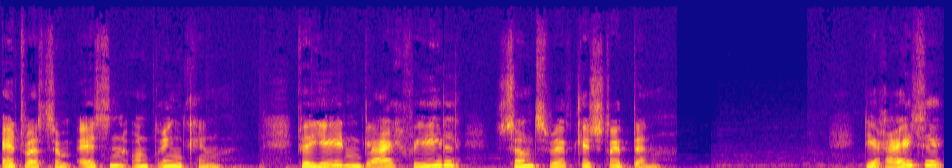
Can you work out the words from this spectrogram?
etwas zum Essen und Trinken. Für jeden gleich viel, sonst wird gestritten. Die Reise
